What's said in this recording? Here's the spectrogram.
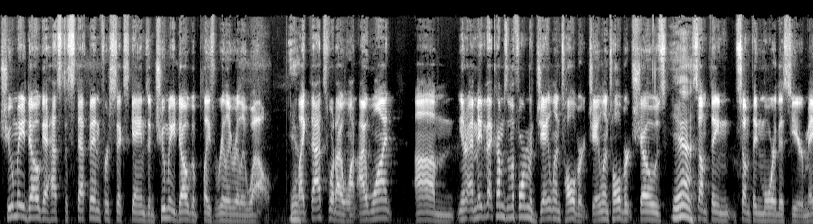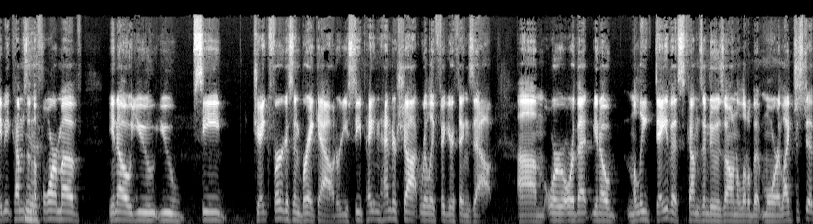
Chuma Edoga has to step in for six games, and Chuma Edoga plays really, really well. Yeah. Like that's what I want. I want, um, you know, and maybe that comes in the form of Jalen Tolbert. Jalen Tolbert shows yeah. something something more this year. Maybe it comes yeah. in the form of, you know, you you see Jake Ferguson break out, or you see Peyton Hendershot really figure things out. Um, or or that you know Malik Davis comes into his own a little bit more, like just uh,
